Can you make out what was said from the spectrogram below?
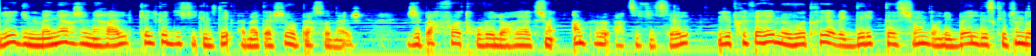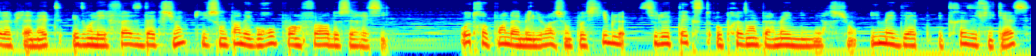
J'ai d'une manière générale quelques difficultés à m'attacher aux personnages. J'ai parfois trouvé leurs réactions un peu artificielles. J'ai préféré me vautrer avec délectation dans les belles descriptions de la planète et dans les phases d'action qui sont un des gros points forts de ce récit. Autre point d'amélioration possible, si le texte au présent permet une immersion immédiate et très efficace,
